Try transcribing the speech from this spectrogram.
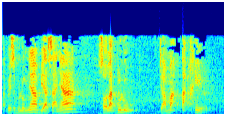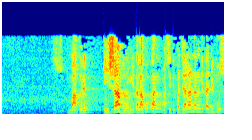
tapi sebelumnya biasanya sholat dulu, jamak takhir. Maghrib, isya belum kita lakukan, masih di perjalanan kita di bus.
